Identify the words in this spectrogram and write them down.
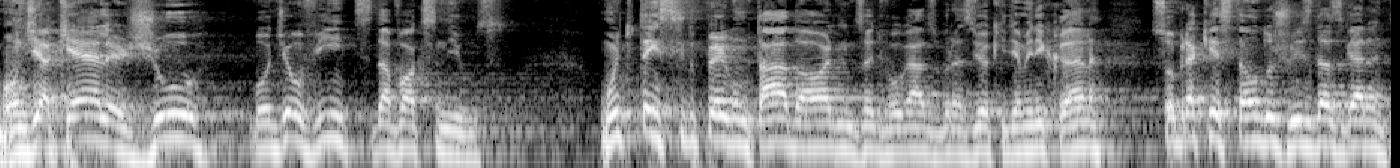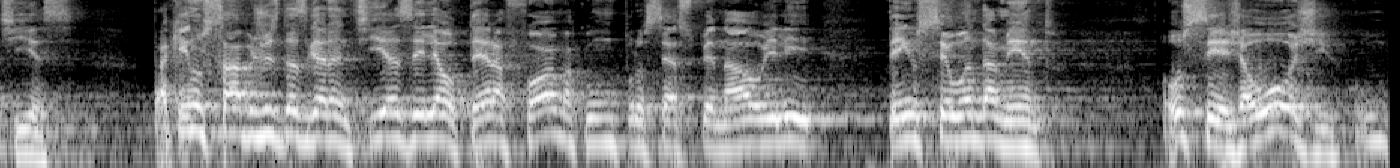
Bom dia, Keller, Ju, bom dia, ouvintes da Vox News. Muito tem sido perguntado à Ordem dos Advogados do Brasil aqui de Americana sobre a questão do juiz das garantias. Para quem não sabe, o juiz das garantias, ele altera a forma como um processo penal ele tem o seu andamento. Ou seja, hoje, um,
